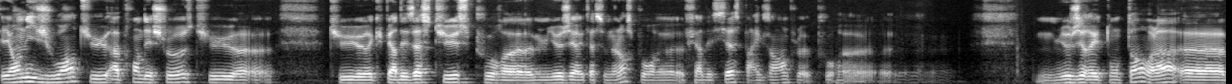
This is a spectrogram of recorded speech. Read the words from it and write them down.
Et en y jouant, tu apprends des choses, tu... euh, tu récupères des astuces pour mieux gérer ta somnolence, pour faire des siestes par exemple, pour mieux gérer ton temps. Voilà.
